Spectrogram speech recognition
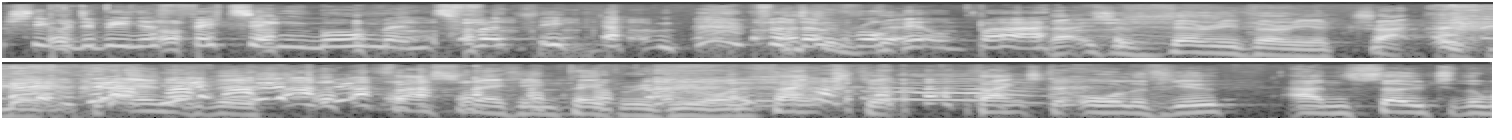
actually would have been a fitting moment for the um, for That's the royal birth. That is a very, very attractive moment to end this fascinating paper review on. Thanks to, thanks to all of you, and so to the weather.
